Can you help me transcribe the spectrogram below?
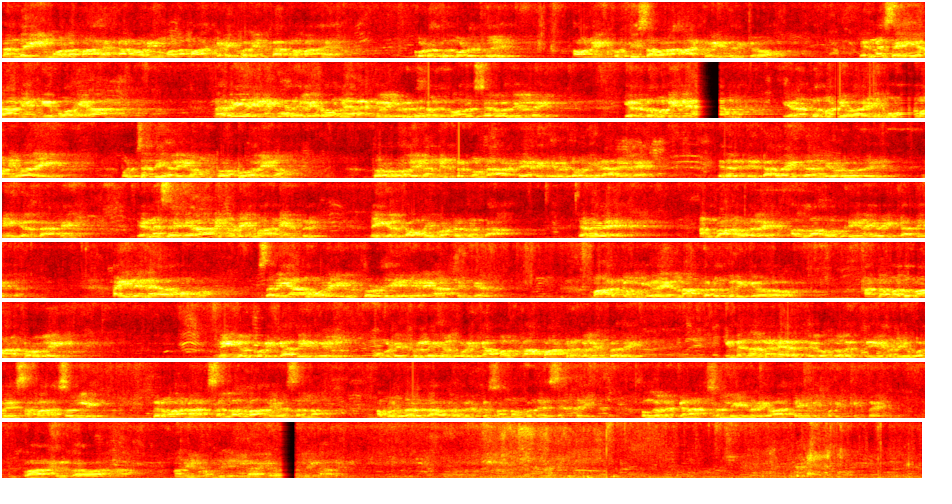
தந்தையின் மூலமாக கணவரின் மூலமாக கிடைப்பதன் காரணமாக கொடுத்து கொடுத்து அவனை குட்டி சவராக ஆக்கி வைத்திருக்கிறோம். என்ன செய்கிறான் எங்கே போகிறான்? நிறைய இளைஞர்கள் இரவு நேரங்களில் வீடுகளுக்கு வந்து சேருவதில்லை. இரண்டு மணி நேரம் இரண்டு மணி வரை மூன்று மணி வரை உச்சந்திகளிலும் தோப்புகளிலும் துறவுகளிலும் நின்று கொண்டு அரட்டை அடித்து விட்டு வருகிறார்களே இதற்கு கதவை திறந்து விடுவது நீங்கள் தானே. என்ன செய்கிறான் என்னுடைய மகன் என்று நீங்கள் கவலைப்பட்டதுண்டா? எனவே அன்பானவர்களே அல்லாஹுக்கு இணை வைக்காதீர்கள். ஐந்து நேரமும் சரியான முறையில் தொழுகையை நிலைநாட்டுங்கள். மார்க்கம் இதையெல்லாம் தடுத்திருக்கிறதோ அந்த மதுபான பொருளை நீங்கள் குடிக்காதீர்கள். உங்களுடைய பிள்ளைகள் குடிக்காமல் காப்பாற்றுங்கள் என்பதை இந்த நல்ல நேரத்தில் உங்களுக்கு என்னுடைய உபதேசமாக சொல்லி பெருமானார் ஸல்லல்லாஹு அலைஹி செல்லம் அபுல் தர்தா அவர்களுக்கு சொன்ன உபதேசத்தை உங்களுக்கு நான் சொல்லி என்னுடைய வார்த்தைகளை முடிக்கின்றேன். வாசு தவானா. அனில் இல்லாத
